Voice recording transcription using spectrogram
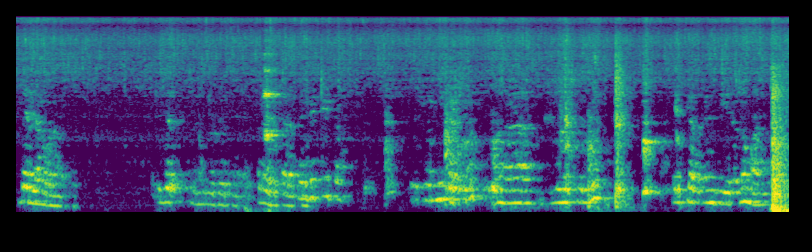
ഇതെല്ലാം കൂടെ. ഇത്. ഇത്ര എടുത്താൽ. കുഞ്ഞിക്കട്ടും വെളുത്തുള്ളി ഏറ്റവും ജീരകം മഞ്ഞൾ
